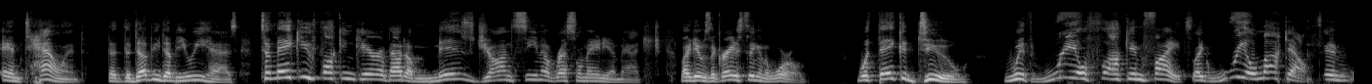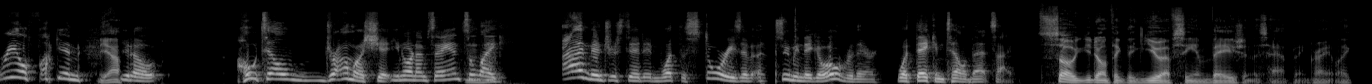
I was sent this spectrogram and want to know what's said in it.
and talent that the WWE has to make you fucking care about a Miz John Cena WrestleMania match like it was the greatest thing in the world. What they could do with real fucking fights, like real knockouts and real fucking, Yeah. you know, hotel drama shit. You know what I'm saying? So Mhm. like I'm interested in what the stories of assuming they go over there, what they can tell that side. So you don't think the UFC invasion is happening, right? Like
